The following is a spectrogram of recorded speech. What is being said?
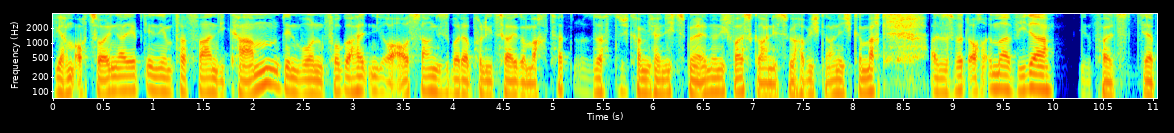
wir haben auch Zeugen erlebt in dem Verfahren, die kamen, denen wurden vorgehalten ihre Aussagen, die sie bei der Polizei gemacht hatten und sagten, ich kann mich an nichts mehr erinnern, ich weiß gar nichts mehr, habe ich gar nicht gemacht. Also es wird auch immer wieder, jedenfalls der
